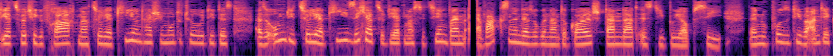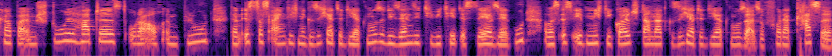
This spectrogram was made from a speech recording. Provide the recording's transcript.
jetzt wird hier gefragt nach Zöliakie und Hashimoto-Thyreoiditis. Also um die Zöliakie sicher zu diagnostizieren beim Erwachsenen, der sogenannte Goldstandard ist die Biopsie. Wenn du positive Antikörper im Stuhl hattest oder auch im Blut, dann ist das eigentlich eine gesicherte Diagnose. Die Sensitivität ist sehr, sehr gut, aber es ist eben nicht die Goldstandard gesicherte Diagnose. Also vor der Kasse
